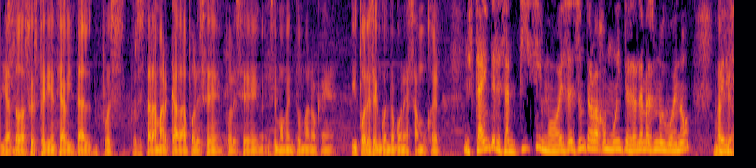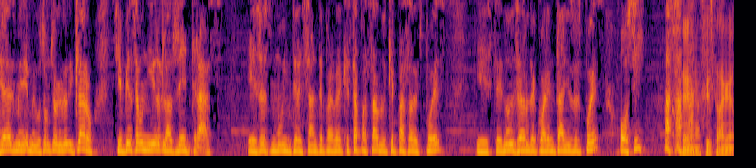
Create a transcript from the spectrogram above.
Ya toda su experiencia vital, pues, pues estará marcada por ese, por ese, ese momento humano que, y por ese encuentro con esa mujer. Está interesantísimo. Es, es un trabajo muy interesante, además es muy bueno. Felicidades, me, gustó mucho. Y claro, si empieza a unir las letras, eso es muy interesante para ver qué está pasando y qué pasa después. Este, no necesariamente 40 años después, o sí. Sí, así está.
